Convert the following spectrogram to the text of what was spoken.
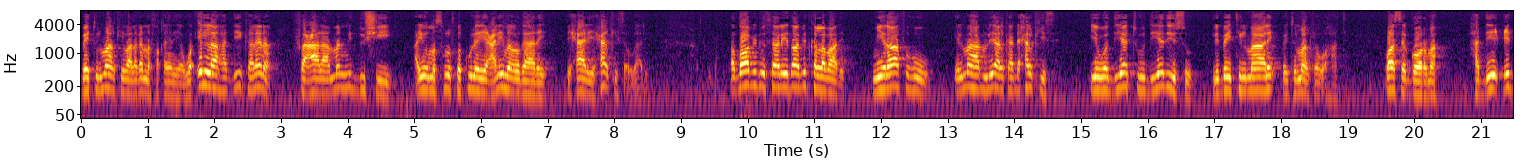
baytulmaalkii baa laga nafaqaynaya wa ilaa haddii kalena fa calaa man mid dushii ayuu masruufka ku leeyahay calima ogaaday bixaalihi xaalkiisa ogaaday. Adaabidu thaani daabidka labaadi miiraahuhu ilmaha dhulyaalka dhexalkiisa iyo wadiyatuhu diyadiisu libaytilmaali baytulmaalkee u ahaatay. Waase goorma haddii cid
